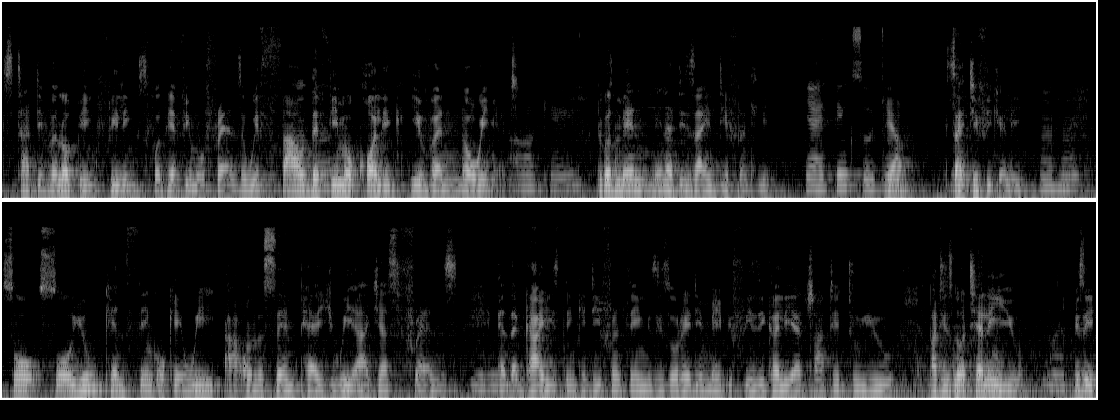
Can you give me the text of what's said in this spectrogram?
start developing feelings for their female friends without the mm-hmm. female colleague even knowing it. Okay. Because men men are designed differently. yeah i think so too Yeah. Scientifically. Mm-hmm. So so you can think, okay, we are on the same page, we are just friends, mm-hmm. and the guy is thinking different things, he's already maybe physically attracted to you, but he's not telling you. Mm-hmm. You see?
